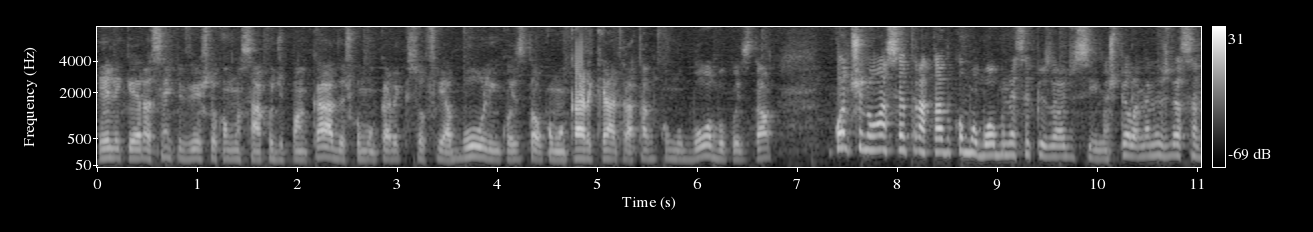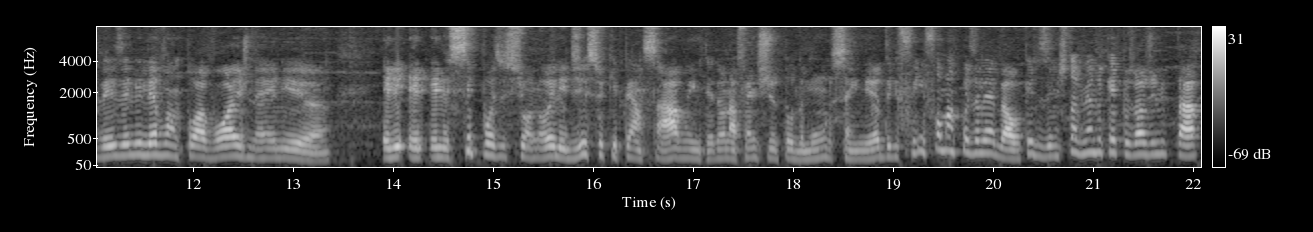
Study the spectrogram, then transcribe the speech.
Ele que era sempre visto como um saco de pancadas, como um cara que sofria bullying, coisa e tal, como um cara que era tratado como bobo, coisa e tal continua a ser tratado como bobo nesse episódio, sim, mas pelo menos dessa vez ele levantou a voz, né? Ele, ele, ele, ele se posicionou, ele disse o que pensava, entendeu? Na frente de todo mundo, sem medo, e foi, e foi uma coisa legal. Quer dizer, a gente está vendo que o episódio ele está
